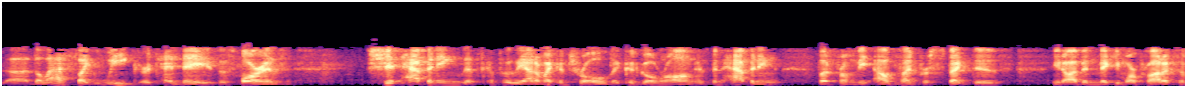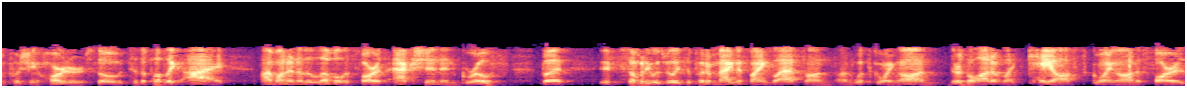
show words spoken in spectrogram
Uh, the last like week or ten days, as far as shit happening that's completely out of my control that could go wrong has been happening. But from the outside perspective, you know, I've been making more products and pushing harder. So to the public eye, I'm on another level as far as action and growth. But if somebody was really to put a magnifying glass on on what's going on, there's a lot of like chaos going on as far as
